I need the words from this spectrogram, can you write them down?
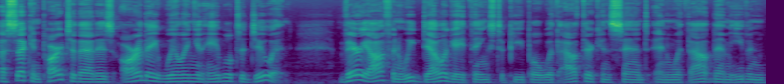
a second part to that is are they willing and able to do it? Very often we delegate things to people without their consent and without them even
